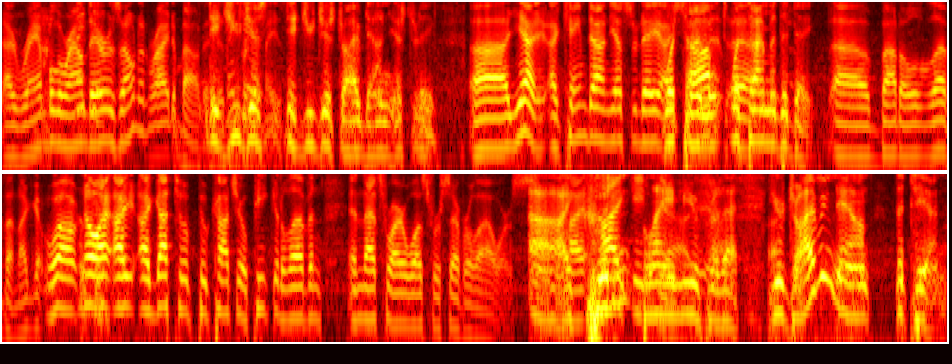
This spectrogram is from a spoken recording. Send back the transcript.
I, I ramble around Arizona and write about it. Did It's you just amazing. did you just drive down yesterday? Uh, yeah, I came down yesterday. I What time? stopped, what uh, time of the day? Uh, about eleven. I got well. No, I, I I got to Picacho Peak at eleven, and that's where I was for several hours. Uh, I Hi- couldn't hiking, blame yeah, you for yeah. that. You're driving down the 10,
